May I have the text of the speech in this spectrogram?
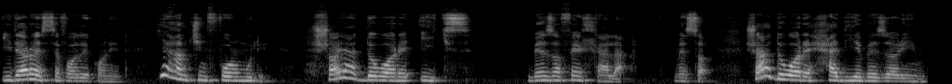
ایده رو استفاده کنید. یه همچین فرمولی. شاید دوباره x به اضافه خلع. مثال. شاید دوباره هدیه بذاریم.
